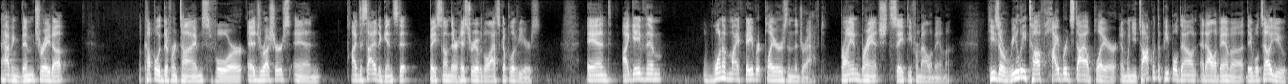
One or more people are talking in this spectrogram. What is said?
having them trade up a couple of different times for edge rushers, and I decided against it based on their history over the last couple of years. And I gave them one of my favorite players in the draft, Brian Branch, safety from Alabama. He's a really tough hybrid style player. And when you talk with the people down at Alabama, they will tell you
